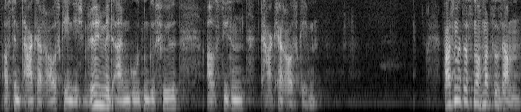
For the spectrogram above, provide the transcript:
aus dem Tag herausgehen. Ich will mit einem guten Gefühl aus diesem Tag herausgeben. Fassen wir das nochmal zusammen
